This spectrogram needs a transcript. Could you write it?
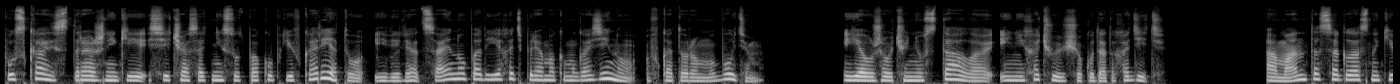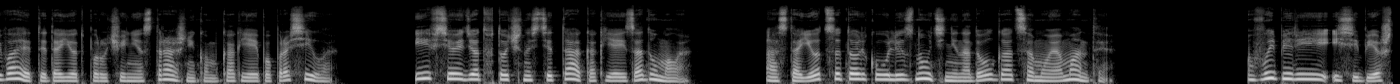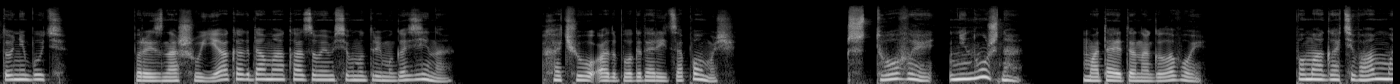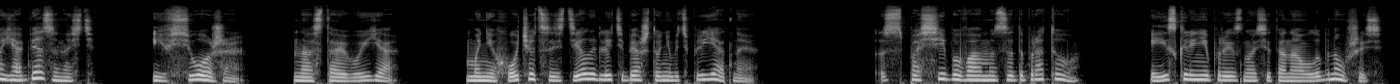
Пускай стражники сейчас отнесут покупки в карету и велят Сайну подъехать прямо к магазину, в котором мы будем. Я уже очень устала и не хочу еще куда-то ходить. Аманта согласно кивает и дает поручение стражникам, как я и попросила. И все идет в точности так, как я и задумала. Остается только улизнуть ненадолго от самой Аманты. «Выбери и себе что-нибудь», – произношу я, когда мы оказываемся внутри магазина. Хочу отблагодарить за помощь. «Что вы? Не нужно!» – мотает она головой. «Помогать вам – моя обязанность. И все же, настаиваю я, мне хочется сделать для тебя что-нибудь приятное». «Спасибо вам за доброту», – искренне произносит она, улыбнувшись.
